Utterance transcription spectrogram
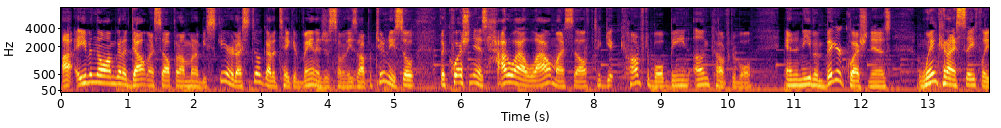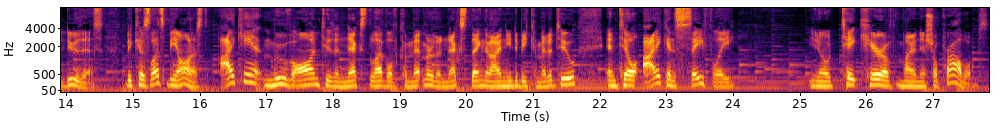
I, even though I'm going to doubt myself and I'm going to be scared, I still got to take advantage of some of these opportunities. So the question is, how do I allow myself to get comfortable being uncomfortable? And an even bigger question is, when can I safely do this? Because let's be honest, I can't move on to the next level of commitment or the next thing that I need to be committed to until I can safely, you know, take care of my initial problems.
